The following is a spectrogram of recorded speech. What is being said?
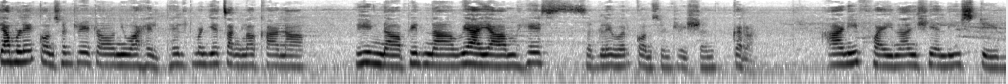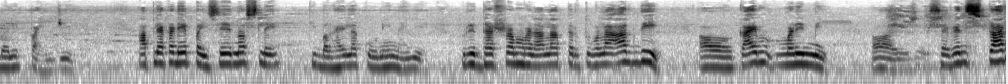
त्यामुळे concentrate on your health health म्हणजे चांगलं खाणं हिंडणं फिरणं व्यायाम हे सगळेवर कॉन्सन्ट्रेशन करा. आणि फायनान्शियली स्टेबल पाहिजे. आपल्याकडे पैसे नसले की बघायला कोणी नाहीये. वृद्धाश्रम म्हणाला तर तुम्हाला अगदी काय म्हणेन मी सेवन स्टार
